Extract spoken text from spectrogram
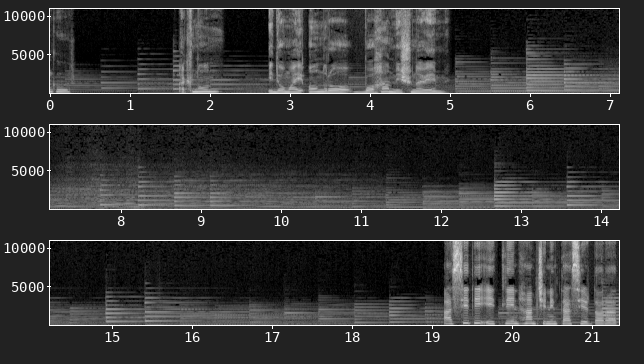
انگور акнун идомаи онро бо ҳам мешунавем اسید ایتلین همچنین تاثیر دارد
